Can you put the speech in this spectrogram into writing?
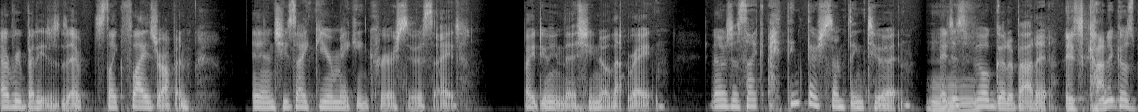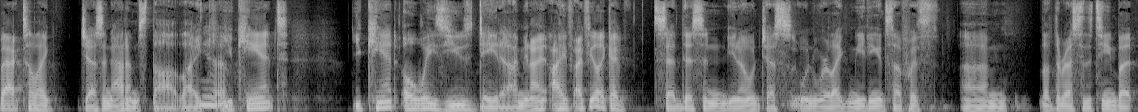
everybody it's like flies dropping. And she's like, "You're making career suicide by doing this. You know that, right?" And I was just like, "I think there's something to it. I just feel good about it." It kind of goes back to like Jess and Adam's thought. Like Yeah. you can't, you can't always use data. I mean, I, I, I feel like I've said this and, you know, Jess, when we're like meeting and stuff with, um, the rest of the team, but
